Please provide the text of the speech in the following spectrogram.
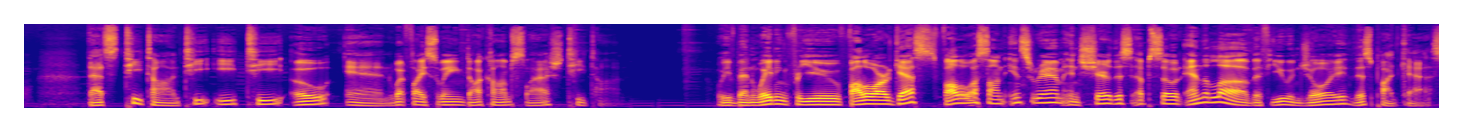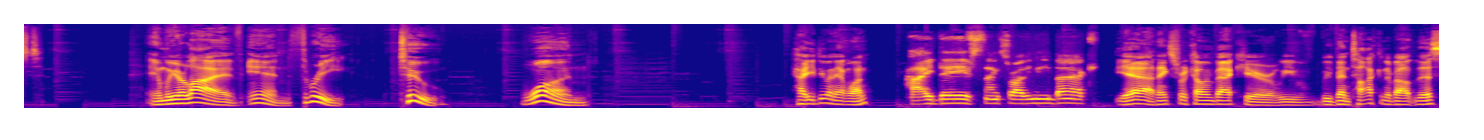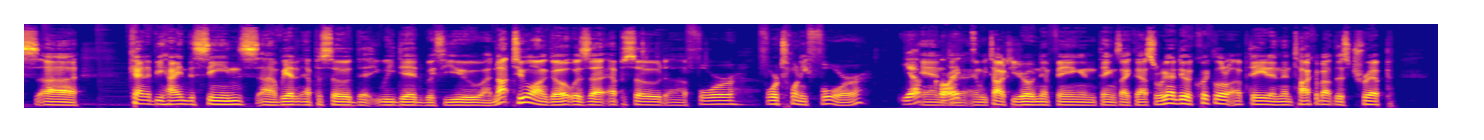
That's Teton, T E T O N, wetflyswing.com slash Teton. We've been waiting for you. Follow our guests, follow us on Instagram, and share this episode and the love if you enjoy this podcast. And we are live in three, two, one. How you doing, one? Hi, Dave. Thanks for having me back. Yeah, thanks for coming back here. We've we've been talking about this uh, kind of behind the scenes. Uh, we had an episode that we did with you uh, not too long ago. It was uh, episode uh, four four twenty four. Yeah, and uh, and we talked to euro nymphing and things like that. So we're going to do a quick little update and then talk about this trip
